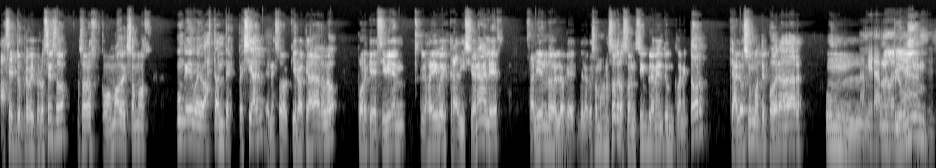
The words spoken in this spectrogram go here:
hacer tu propio proceso. Nosotros como Movex somos un gateway bastante especial, en eso quiero aclararlo, porque si bien los gateways tradicionales, saliendo de lo que, de lo que somos nosotros, son simplemente un conector que a lo sumo te podrá dar un, un plugin.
